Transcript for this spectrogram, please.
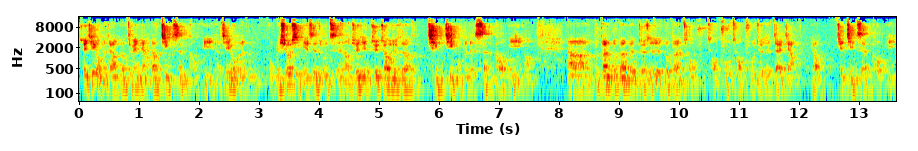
所以其实我们讲说这边讲到尽身口意的，其实我们我们修行也是如此哦。修行最重要就是说清净我们的身口意哦。那不断不断的就是不断重复重复重复，就是在讲要竭尽身口意，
